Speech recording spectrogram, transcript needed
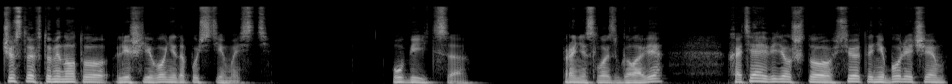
чувствуя в ту минуту лишь его недопустимость. «Убийца». Пронеслось в голове, — хотя я видел, что все это не более чем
